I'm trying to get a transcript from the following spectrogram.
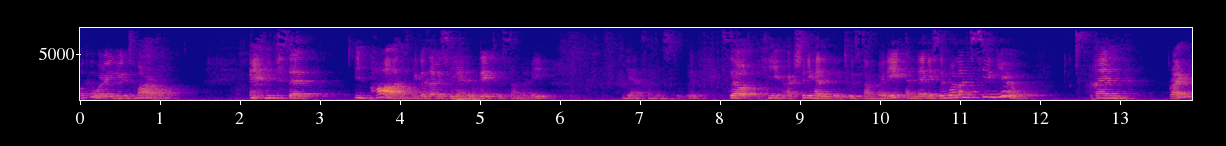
Okay, what are you doing tomorrow? And he said he paused because obviously he had a date with somebody. Yes, I'm stupid. So he actually had a date with somebody, and then he said, "Well, I'm seeing you," and right,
